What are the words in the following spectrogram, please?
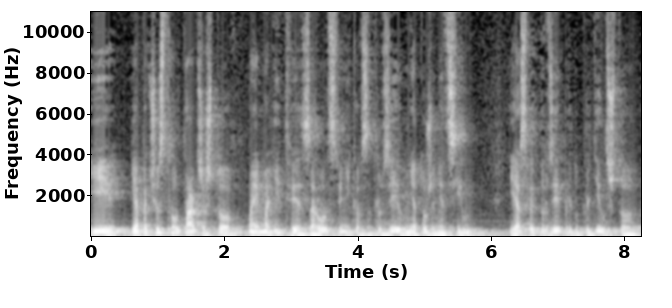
И я почувствовал также, что в моей молитве за родственников, за друзей у меня тоже нет сил. И я своих друзей предупредил, что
